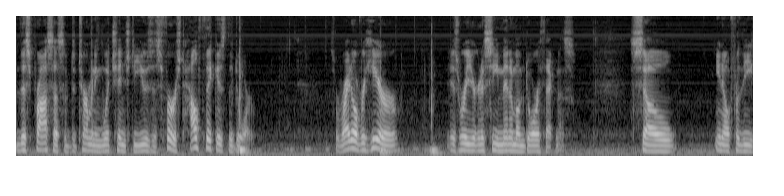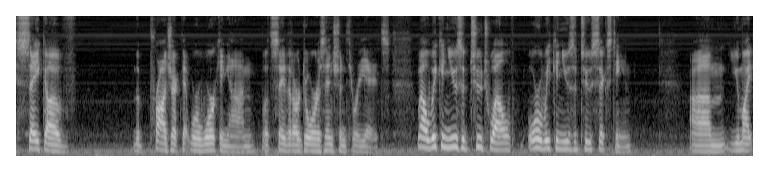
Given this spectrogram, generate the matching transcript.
this process of determining which hinge to use is first, how thick is the door? So right over here is where you're going to see minimum door thickness. So, you know, for the sake of the project that we're working on, let's say that our door is inch and 3 eighths. Well, we can use a 212 or we can use a 216. Um, you might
